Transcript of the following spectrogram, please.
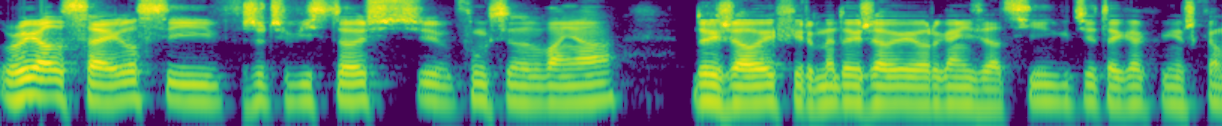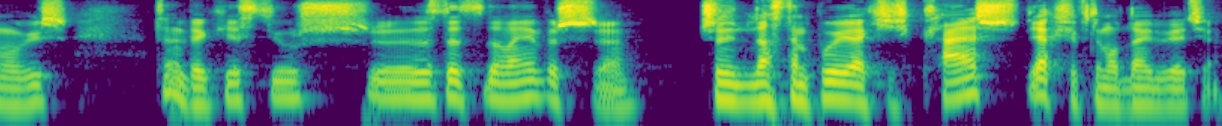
real sales i w rzeczywistość funkcjonowania dojrzałej firmy, dojrzałej organizacji, gdzie tak jak Agnieszka mówisz, ten wiek jest już e, zdecydowanie wyższy. Czy następuje jakiś clash? Jak się w tym odnajdujecie?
